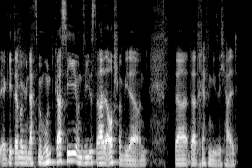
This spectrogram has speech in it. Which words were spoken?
er geht dann irgendwie nachts mit dem Hund Gassi und sie ist da halt auch schon wieder und da, da treffen die sich halt.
